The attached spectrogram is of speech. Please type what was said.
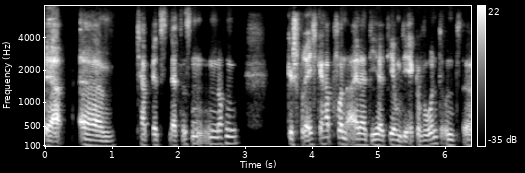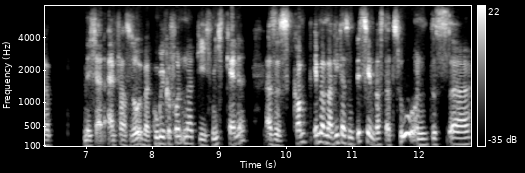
Ja, ähm, ich habe jetzt letztens noch ein Gespräch gehabt von einer, die halt hier um die Ecke wohnt und äh, mich halt einfach so über Google gefunden hat, die ich nicht kenne. Also es kommt immer mal wieder so ein bisschen was dazu und das äh,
